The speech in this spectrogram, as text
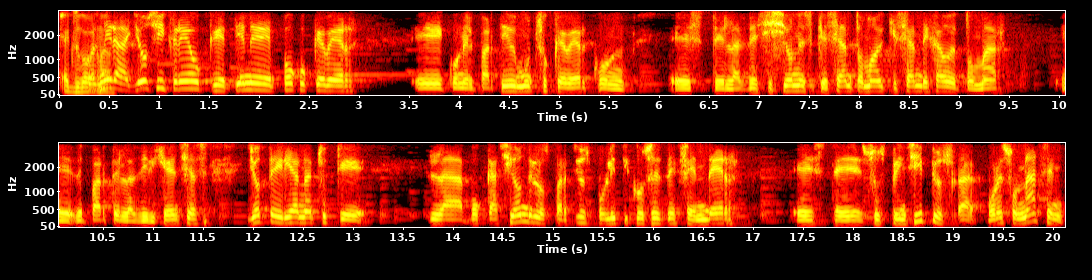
Pues mira, yo sí creo que tiene poco que ver eh, con el partido y mucho que ver con este, las decisiones que se han tomado y que se han dejado de tomar eh, de parte de las dirigencias. Yo te diría, Nacho, que la vocación de los partidos políticos es defender este, sus principios, ah, por eso nacen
